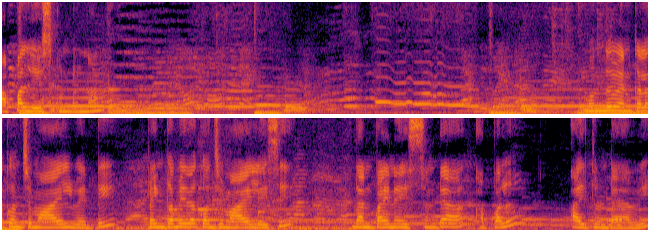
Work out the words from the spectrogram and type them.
అప్పలు చేసుకుంటున్నాం. ముందు వెనకాల కొంచెం ఆయిల్ పెట్టి పెంక మీద కొంచెం ఆయిల్ వేసి దానిపైన వేస్తుంటే అప్పలు అవుతుంటాయి అవి.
